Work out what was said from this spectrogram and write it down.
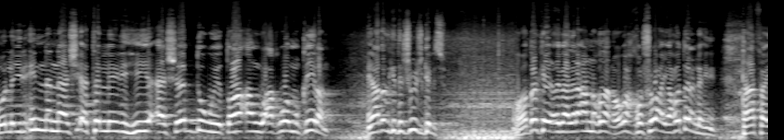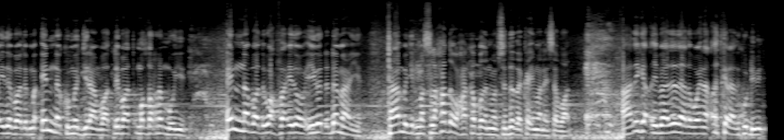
oo la yiri inna naashi'ata al-layli hiya ashaddu wita'an wa aqwamu qilan ina dadka tashwiish dadka cibaadada la'aan noqdaan oo wax khushuuc iyo waxtan lahaynin taa faa'iido baad innakum majraan baad dhibaat madar mooyeen inna baad wax faa'iido iiga dhadhamaya taa majir maslaxada waxa ka badan mafsadada ka imanaysa baad adiga cibaadadaada waa inaad cid kale aad ku dhibin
